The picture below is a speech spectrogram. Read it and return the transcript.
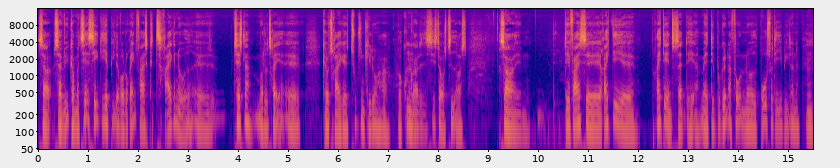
Så, så vi kommer til at se de her biler, hvor du rent faktisk kan trække noget. Øh, Tesla Model 3 øh, kan jo trække 1000 kilo, har, har kunne mm. gøre det det sidste års tid også. Så øh, det er faktisk øh, rigtig, øh, rigtig interessant det her, med at de begynder at få noget brugsværdi i bilerne. Mm.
